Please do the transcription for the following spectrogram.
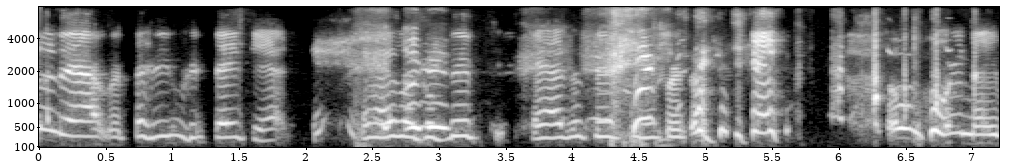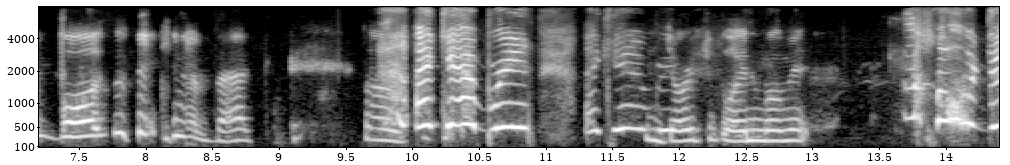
doesn't have a thirty percent chance. It has like Okay. a fifty. It has a fifteen percent chance of Fortnite balls making it back. Um, I can't breathe. I can't breathe. George Floyd moment. Oh, dude,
